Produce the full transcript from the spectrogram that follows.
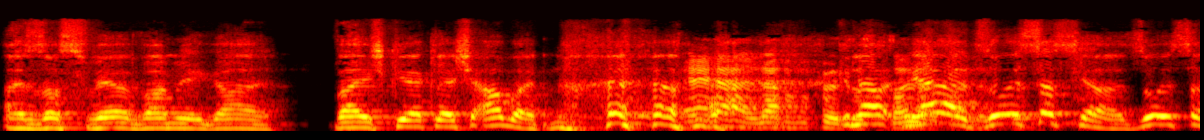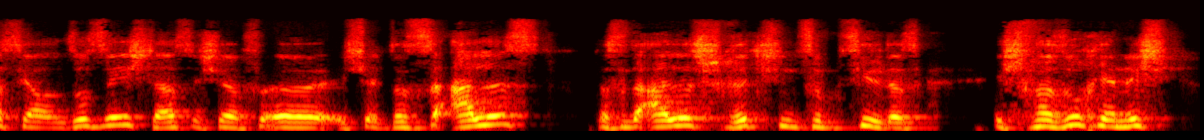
Also das wär, war mir egal. Weil ich gehe ja gleich arbeiten. Ja, dafür genau, ja, so ist das ja. So ist das ja. Und so sehe ich das. Ich, äh, ich, das ist alles, das sind alles Schrittchen zum Ziel. Das, ich versuche ja nicht,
